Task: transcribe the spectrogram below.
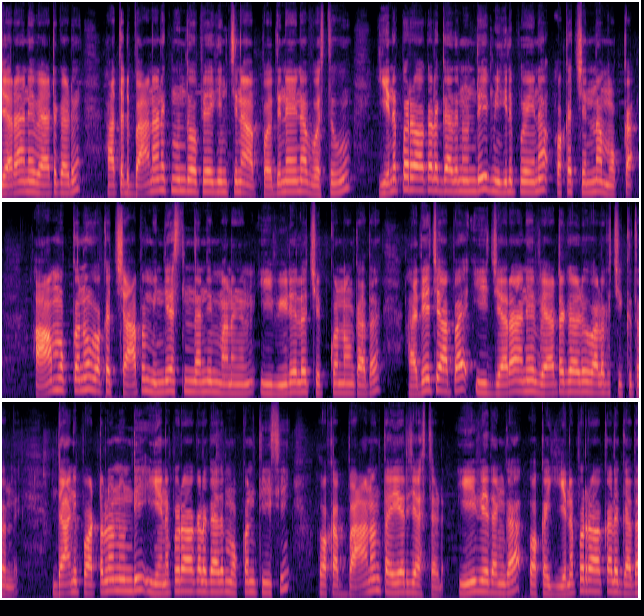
జర అనే వేటగాడు అతడి బాణానికి ముందు ఉపయోగించిన పదునైన వస్తువు ఇనప రోకల గది నుండి మిగిలిపోయిన ఒక చిన్న ముక్క. ఆ ముక్కను ఒక చేప మింగేస్తుందని మనం ఈ వీడియోలో చెప్పుకున్నాం కదా అదే చేప ఈ జర అనే వేటగాడు వాళ్ళకు చిక్కుతుంది. దాని పొట్టలో నుండి ఈ ఇనప రోకలు గద ముక్కను తీసి ఒక బాణం తయారు చేస్తాడు. ఈ విధంగా ఒక ఇనప రోకల గద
